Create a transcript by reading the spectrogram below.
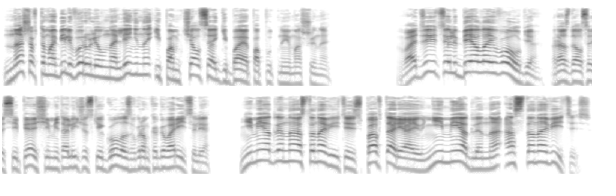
Наш автомобиль вырулил на Ленина и помчался, огибая попутные машины. «Водитель белой «Волги», — раздался сипящий металлический голос в громкоговорителе. «Немедленно остановитесь! Повторяю, немедленно остановитесь!»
